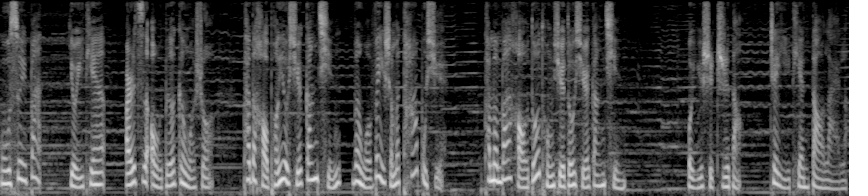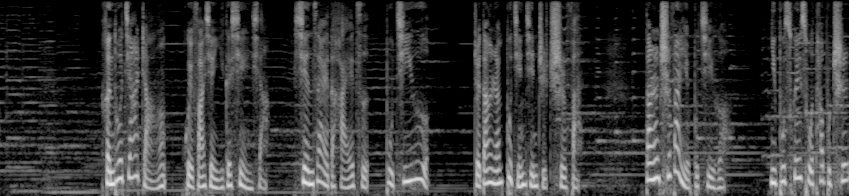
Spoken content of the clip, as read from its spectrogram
五岁半，有一天，儿子偶德跟我说，他的好朋友学钢琴，问我为什么他不学。他们班好多同学都学钢琴，我于是知道，这一天到来了。很多家长。会发现一个现象：现在的孩子不饥饿，这当然不仅仅指吃饭，当然吃饭也不饥饿。你不催促他不吃，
